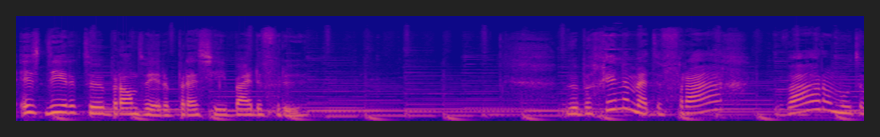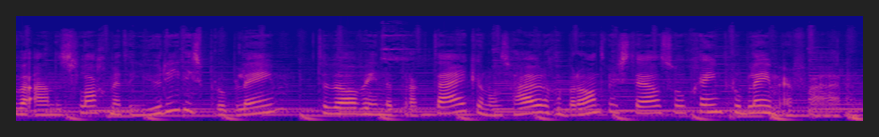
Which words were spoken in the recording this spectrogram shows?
is directeur brandweerrepressie bij de VRU. We beginnen met de vraag waarom moeten we aan de slag met een juridisch probleem terwijl we in de praktijk in ons huidige brandweerstelsel geen probleem ervaren.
